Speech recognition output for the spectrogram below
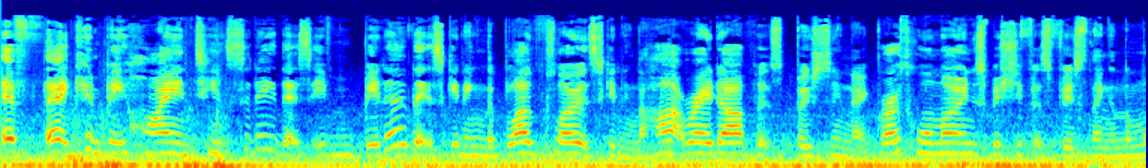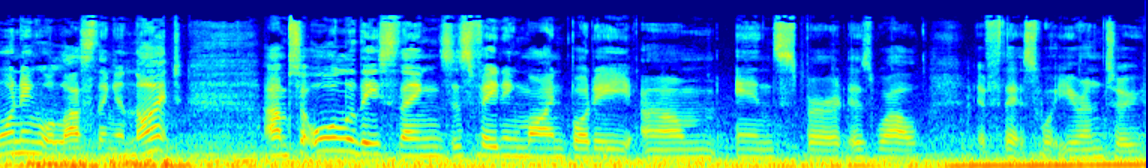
If that can be high intensity, that's even better. That's getting the blood flow, it's getting the heart rate up, it's boosting that growth hormone, especially if it's first thing in the morning or last thing at night. Um, so, all of these things is feeding mind, body, um, and spirit as well, if that's what you're into.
